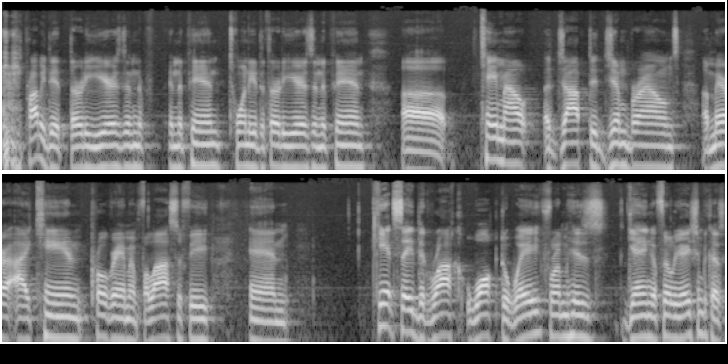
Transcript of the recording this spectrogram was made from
probably did 30 years in the in the pen, 20 to 30 years in the pen. Uh, came out, adopted Jim Brown's America I Can program and philosophy, and can't say that Rock walked away from his gang affiliation because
